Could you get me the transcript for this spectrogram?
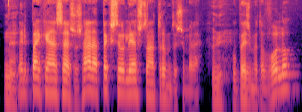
Ναι. Δεν υπάρχει κανένας άσος. Άρα παίξτε όλοι άσος τον Ατρόμητο σήμερα. Ναι. Που παίζει με το βόλο.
